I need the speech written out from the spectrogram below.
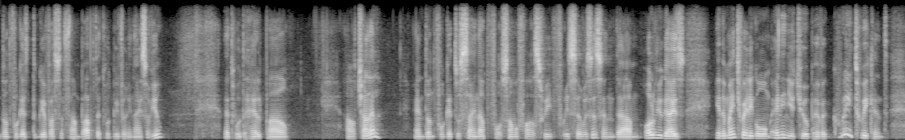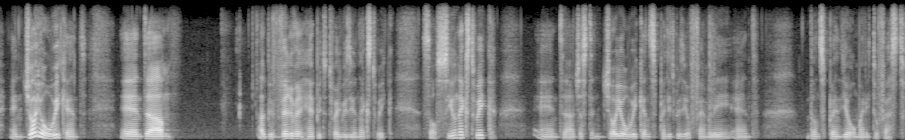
don't forget to give us a thumb up. That would be very nice of you. That would help our, our channel. And don't forget to sign up for some of our free, free services. And um, all of you guys in the main trading room and in YouTube, have a great weekend. Enjoy your weekend. And um, I'll be very, very happy to trade with you next week. So see you next week. And uh, just enjoy your weekend. Spend it with your family. And don't spend your money too fast.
